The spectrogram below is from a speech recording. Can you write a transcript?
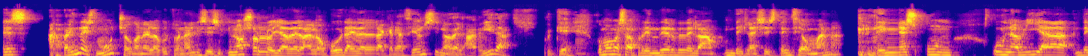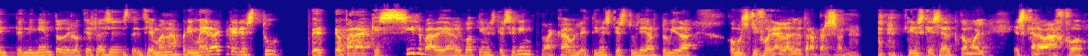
es, aprendes mucho con el autoanálisis, no solo ya de la locura y de la creación, sino de la vida. Porque ¿cómo vas a aprender de la, de la existencia humana? Tienes un, una vía de entendimiento de lo que es la existencia humana, primera que eres tú. Pero para que sirva de algo tienes que ser implacable, tienes que estudiar tu vida como si fuera la de otra persona. tienes que ser como el escarabajo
